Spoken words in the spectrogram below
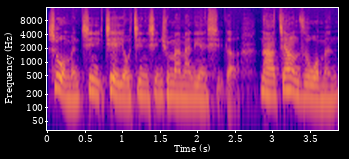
是我们借借由静心去慢慢练习的。那这样子，我们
